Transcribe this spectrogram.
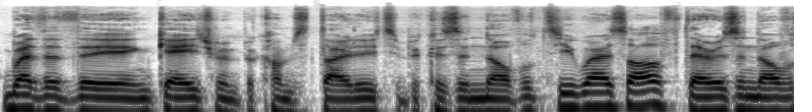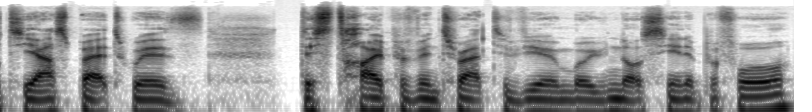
whether the engagement becomes diluted because the novelty wears off. There is a novelty aspect with this type of interactive viewing where we've not seen it before.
